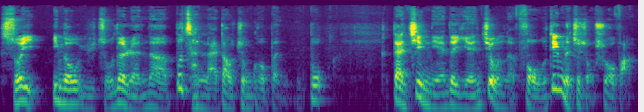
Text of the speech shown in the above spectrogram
所以印欧语族的人呢，不曾来到中国本部。但近年的研究呢，否定了这种说法。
